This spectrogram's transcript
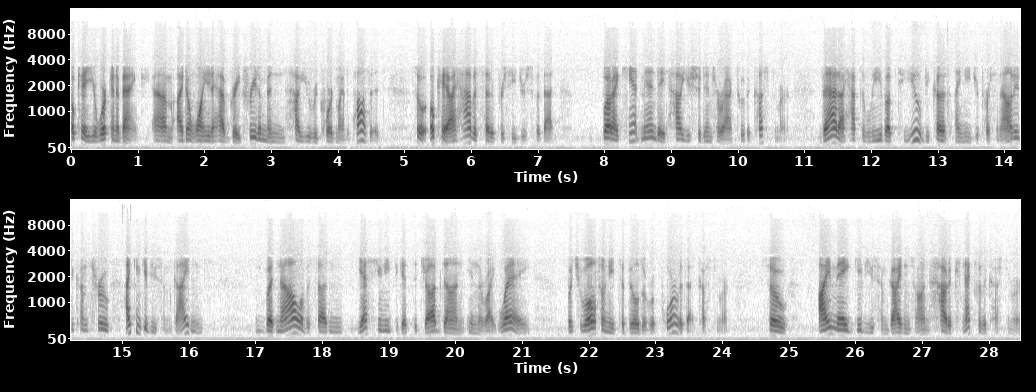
okay, you're working a bank. Um, I don't want you to have great freedom in how you record my deposit. So, okay, I have a set of procedures for that. But I can't mandate how you should interact with a customer. That I have to leave up to you because I need your personality to come through. I can give you some guidance, but now all of a sudden, yes, you need to get the job done in the right way, but you also need to build a rapport with that customer. So I may give you some guidance on how to connect with a customer,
